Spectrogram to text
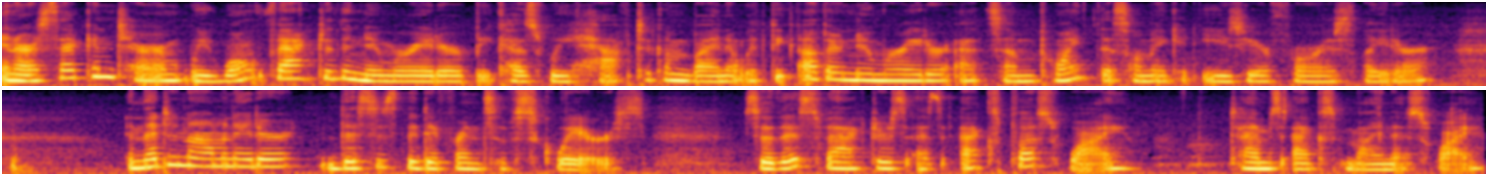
In our second term, we won't factor the numerator because we have to combine it with the other numerator at some point. This will make it easier for us later. In the denominator, this is the difference of squares. So this factors as x plus y times x minus y.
